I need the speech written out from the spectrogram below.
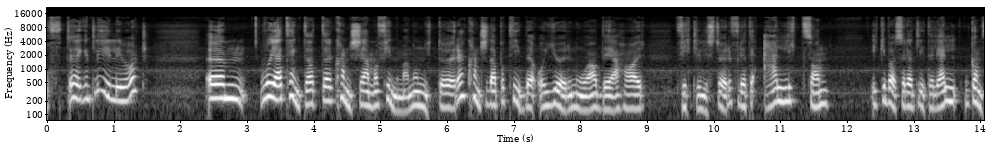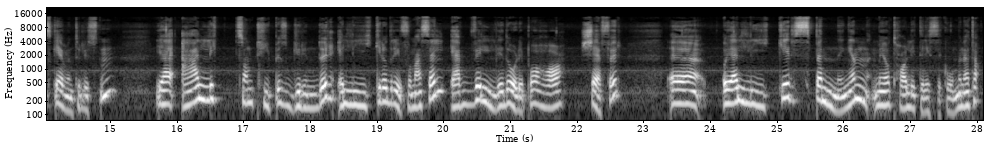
ofte egentlig i livet vårt. Um, hvor jeg tenkte at uh, kanskje jeg må finne meg noe nytt å gjøre. Kanskje det er på tide å gjøre noe av det jeg har virkelig lyst til å gjøre. Fordi at jeg er litt sånn Ikke bare så rent lite, jeg er ganske eventyrlysten. Jeg er litt sånn typisk gründer. Jeg liker å drive for meg selv. Jeg er veldig dårlig på å ha sjefer. Uh, og jeg liker spenningen med å ta litt risiko. Men jeg tar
